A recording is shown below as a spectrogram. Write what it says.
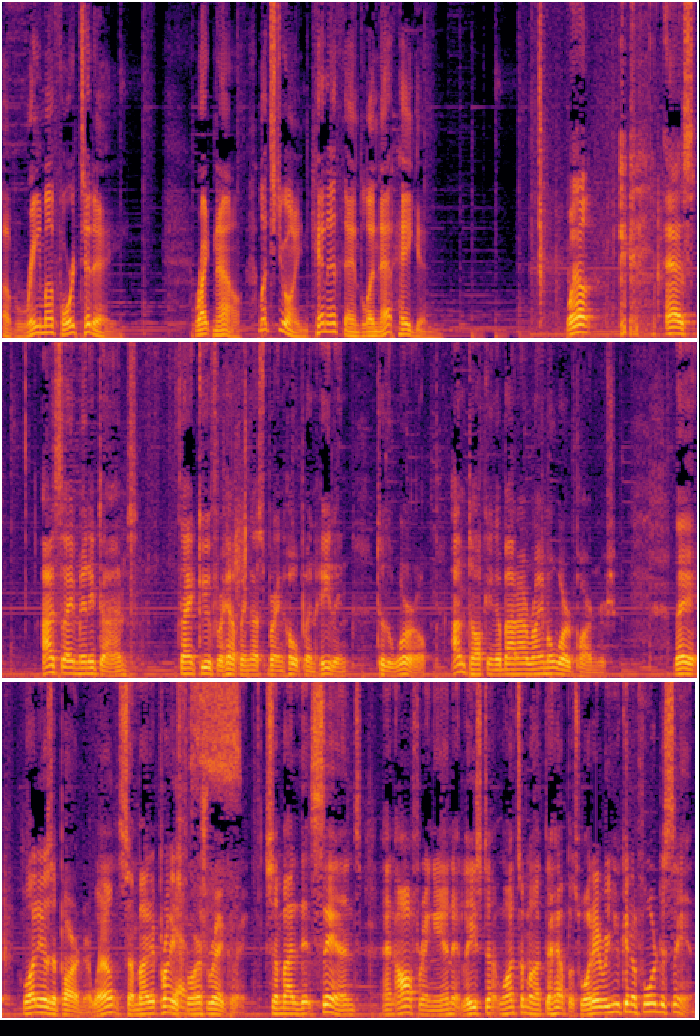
of Rhema for today. Right now, let's join Kenneth and Lynette Hagin. Well, as I say many times, thank you for helping us bring hope and healing to the world. I'm talking about our Rhema Word partners. They, what is a partner? Well, somebody prays yes. for us regularly somebody that sends an offering in at least once a month to help us, whatever you can afford to send.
